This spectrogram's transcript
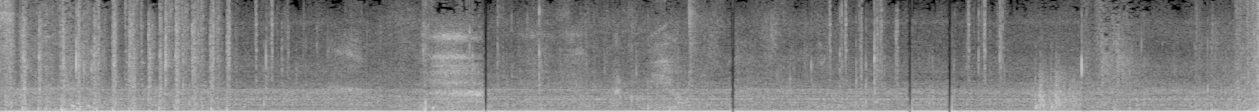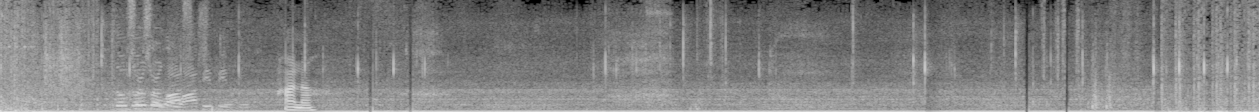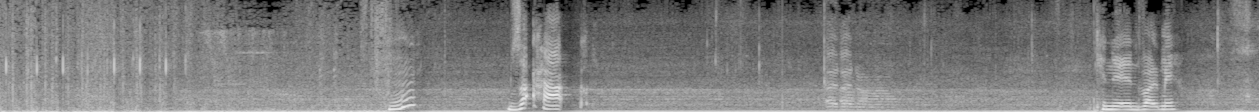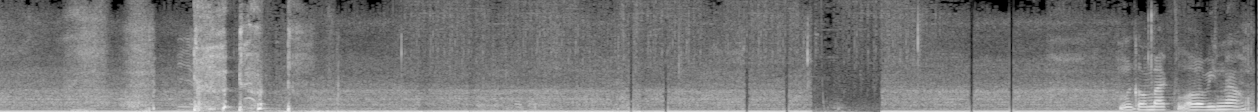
Those, are the lost people. I know. Hmm? Was that hack? I don't know. Can you invite me? We're going back to lobby now.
